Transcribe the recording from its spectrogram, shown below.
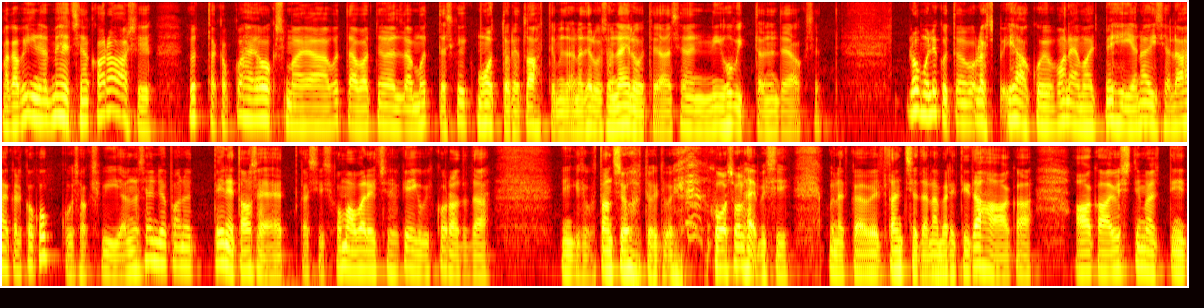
aga viin need mehed sinna garaaži, jutt hakkab kohe jooksma ja võtavad nii-öelda mõttes kõik mootorid lahti, mida nad elus on näinud ja see on nii huvitav nende jaoks, et loomulikult oleks hea, kui vanemaid mehi ja naisi jälle aeg-ajalt ka kokku saaks viia, no see on juba nüüd teine tase, et kas siis omavalitsus või keegi võiks korraldada mingisuguseid tantsuõhtuid või koosolemisi, kui nad ka veel tantsida enam eriti ei taha, aga aga just nimelt nii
